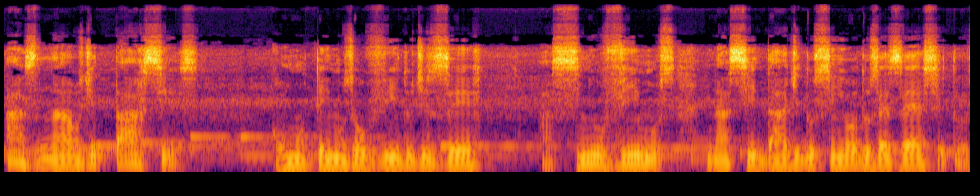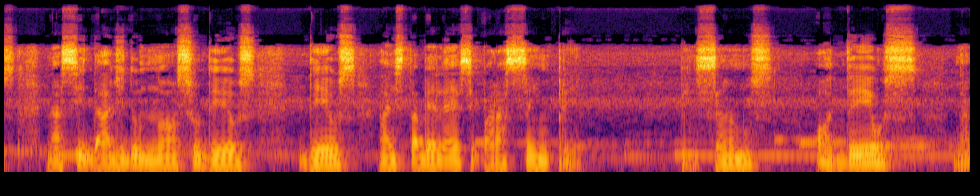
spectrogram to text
as naus de Tarsis, como temos ouvido dizer, assim o vimos na cidade do Senhor dos Exércitos, na cidade do nosso Deus. Deus a estabelece para sempre. Pensamos, ó Deus, na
